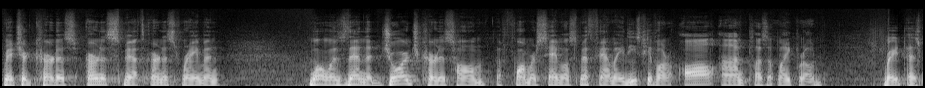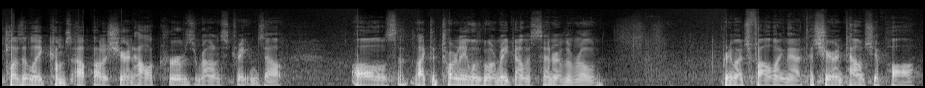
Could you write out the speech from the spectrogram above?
Richard Curtis, Ernest Smith, Ernest Raymond, what was then the George Curtis home, the former Samuel Smith family. These people are all on Pleasant Lake Road. Right as Pleasant Lake comes up out of Sharon Hollow, curves around and straightens out. All those, like the tornado was going right down the center of the road. Pretty much following that. The Sharon Township Hall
